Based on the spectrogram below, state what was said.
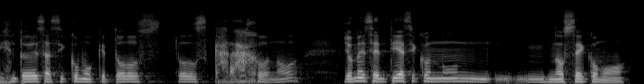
Y entonces así como que todos, todos carajo, ¿no? Yo me sentí así con un, no sé, como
